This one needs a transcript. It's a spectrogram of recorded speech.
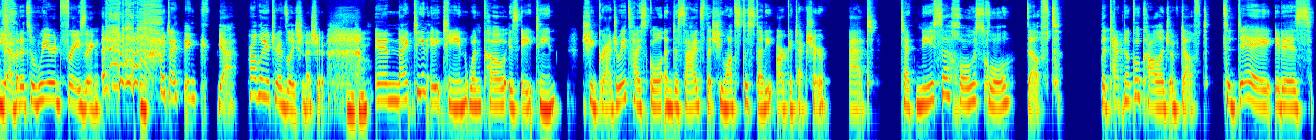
yeah, but it's a weird phrasing, which I think, yeah, probably a translation issue. Mhm. In 1918, when Ko is 18, she graduates high school and decides that she wants to study architecture at Technische Hogeschool Delft, the Technical College of Delft. Today, it is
